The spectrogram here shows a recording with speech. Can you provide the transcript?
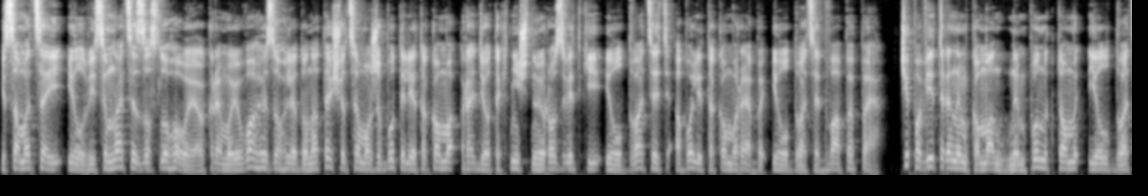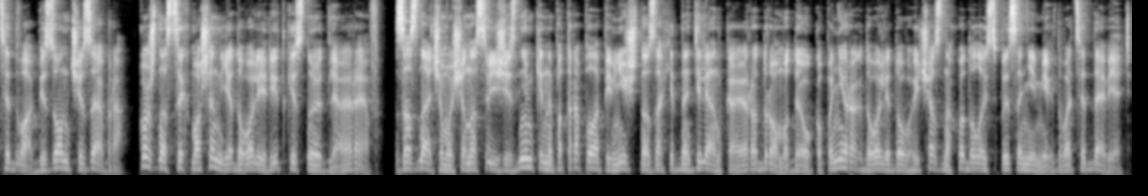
І саме цей Іл-18 заслуговує окремої уваги з огляду на те, що це може бути літаком радіотехнічної розвідки Іл-20 або літаком РЕБ Іл-22ПП, чи повітряним командним пунктом Іл-22 Бізон чи Зебра. Кожна з цих машин є доволі рідкісною для РФ. Зазначимо, що на свіжі знімки не потрапила північно-західна ділянка аеродрому, де у Копонірах доволі довгий час знаходились списані Міг-29,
